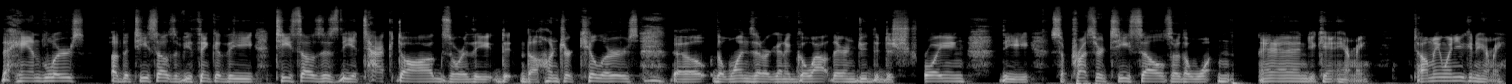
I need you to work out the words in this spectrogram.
the handlers of the T cells. If you think of the T cells as the attack dogs or the the, the hunter killers, the the ones that are going to go out there and do the destroying. The suppressor T cells are the one. And you can't hear me. Tell me when you can hear me.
